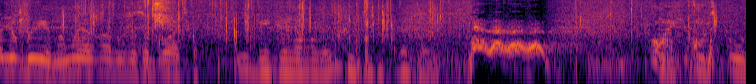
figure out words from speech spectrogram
Любима, моя оружие за батька. Ідіть ви на моє. Ой, ой, ой.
